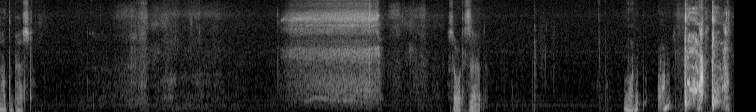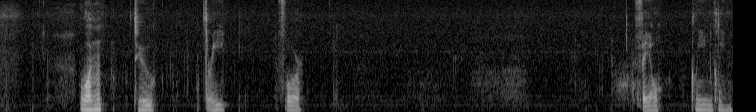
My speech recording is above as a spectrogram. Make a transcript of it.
Not the best. So what is that? One, one, one, two, three, four, fail, clean, clean.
